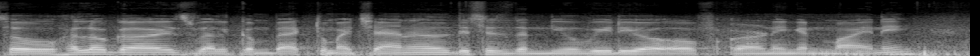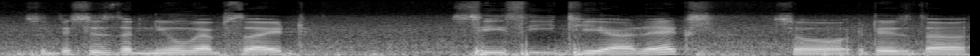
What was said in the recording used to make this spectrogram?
so hello guys welcome back to my channel. This is the new video of earning and mining. So this is the new website cctrx so it is the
